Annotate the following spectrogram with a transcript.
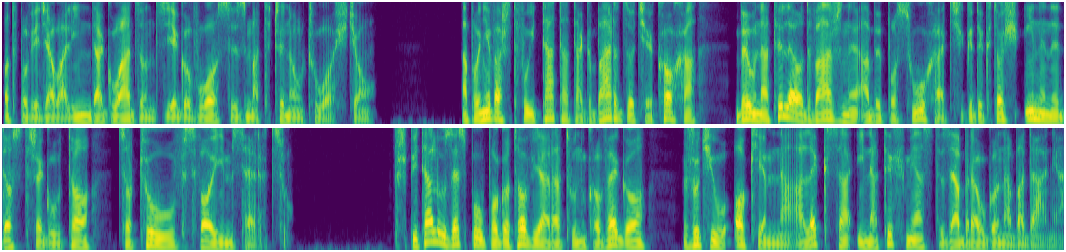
odpowiedziała Linda, gładząc jego włosy z matczyną czułością. A ponieważ twój tata tak bardzo cię kocha, był na tyle odważny, aby posłuchać, gdy ktoś inny dostrzegł to, co czuł w swoim sercu. W szpitalu zespół pogotowia ratunkowego rzucił okiem na Aleksa i natychmiast zabrał go na badania.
